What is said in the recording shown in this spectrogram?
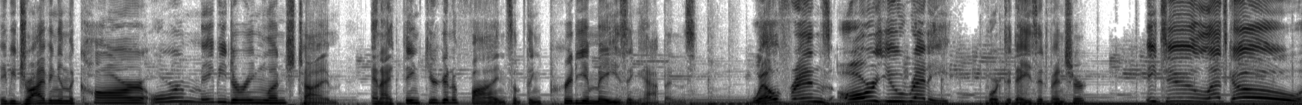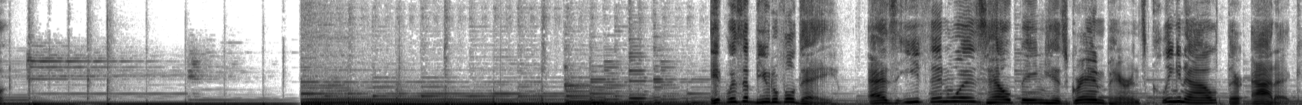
maybe driving in the car or maybe during lunchtime. And I think you're going to find something pretty amazing happens. Well, friends, are you ready for today's adventure? Me too, let's go! It was a beautiful day as Ethan was helping his grandparents clean out their attic.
